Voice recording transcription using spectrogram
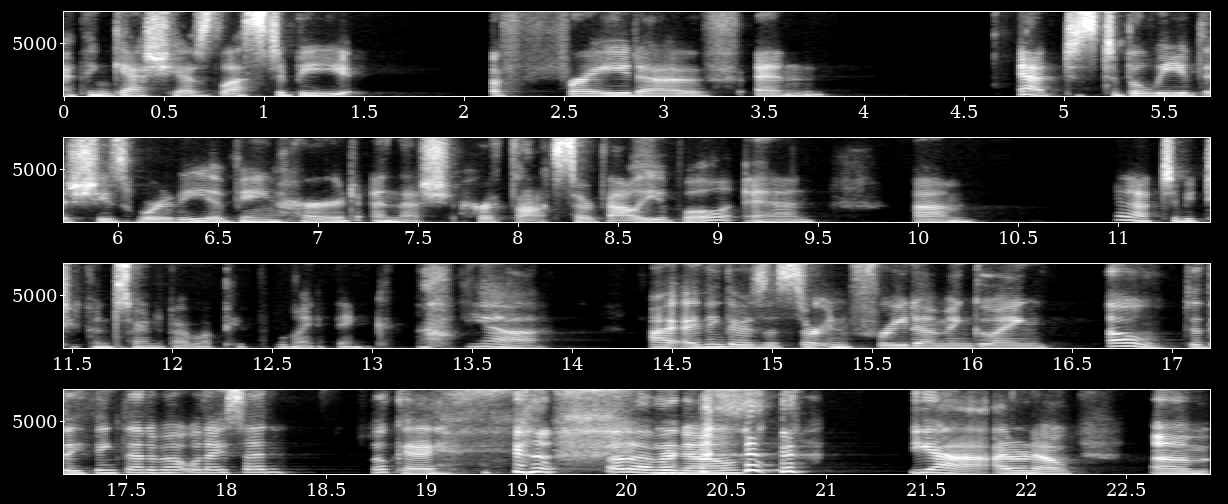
I think yeah, she has less to be afraid of and yeah, just to believe that she's worthy of being heard and that she, her thoughts are valuable and um, not to be too concerned about what people might think. yeah. I, I think there's a certain freedom in going, oh, did they think that about what I said? Okay. Whatever. you know? yeah, I don't know. Um,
